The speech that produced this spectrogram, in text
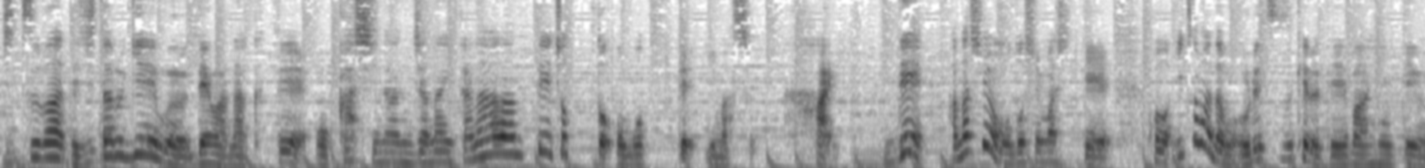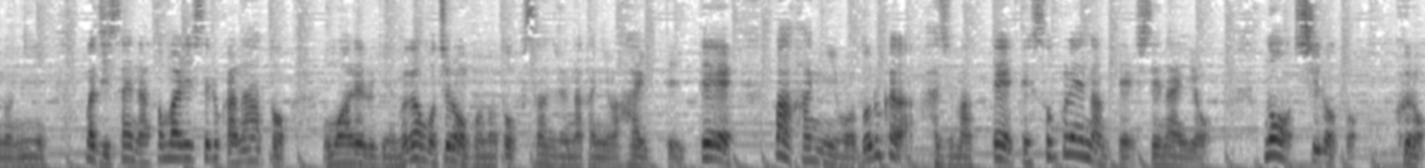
実はデジタルゲームではなくてお菓子なんじゃないかななんてちょっと思っています。はい。で、話を戻しまして、このいつまでも売れ続ける定番品っていうのに、まあ実際仲間入りしてるかなと思われるゲームがもちろんこのトップ30の中には入っていて、まあ犯人戻るから始まってテストプレイなんてしてないよの白と黒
